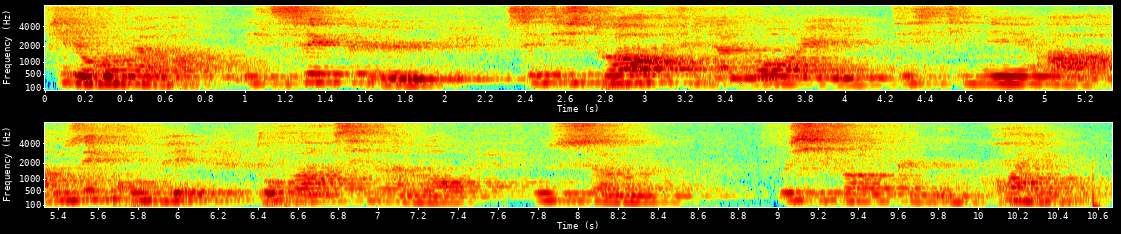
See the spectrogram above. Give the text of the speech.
qu'il reviendra. Il sait que cette histoire finalement est destinée à nous éprouver pour voir si vraiment nous sommes aussi forts que nous croyons.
